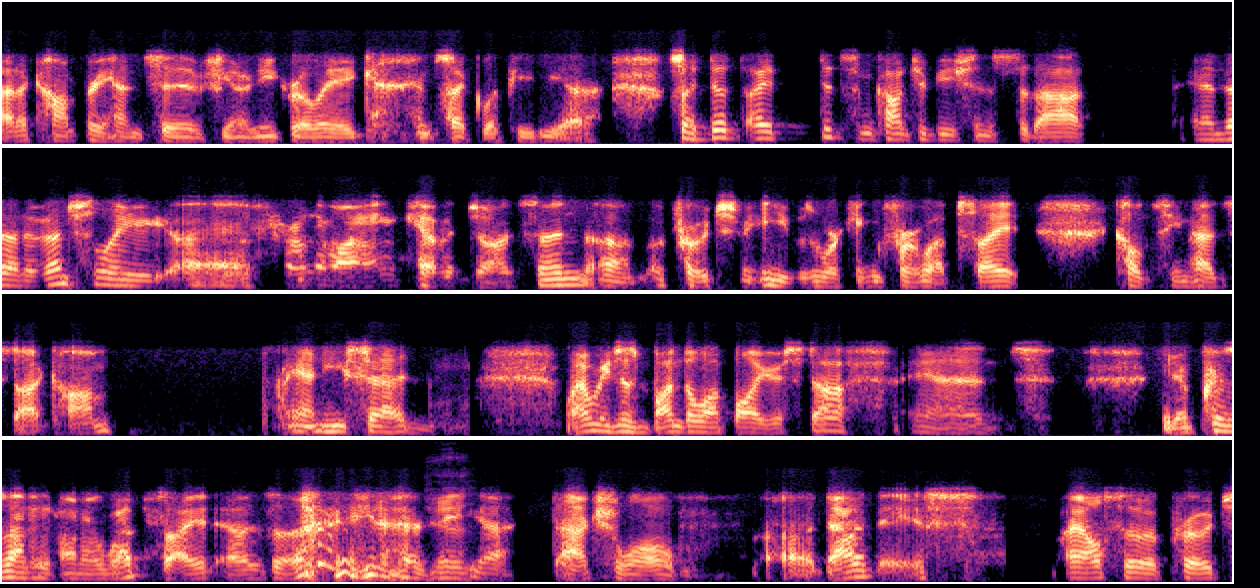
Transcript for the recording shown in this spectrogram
at a comprehensive, you know, Negro League encyclopedia. So I did I did some contributions to that. And then eventually, uh, a friend of mine, Kevin Johnson, um, approached me. He was working for a website called Seamheads.com, and he said, "Why don't we just bundle up all your stuff and you know, presented on our website as a, you know, as a uh, actual uh, database. I also approached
